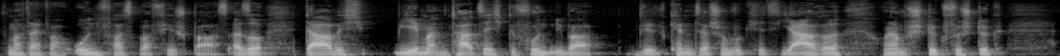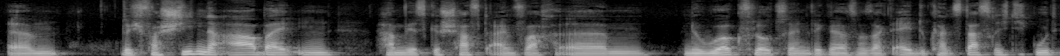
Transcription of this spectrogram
Es macht einfach unfassbar viel Spaß. Also da habe ich jemanden tatsächlich gefunden über, wir kennen es ja schon wirklich jetzt Jahre und haben Stück für Stück ähm, durch verschiedene Arbeiten haben wir es geschafft, einfach ähm, eine Workflow zu entwickeln, dass man sagt, ey, du kannst das richtig gut.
